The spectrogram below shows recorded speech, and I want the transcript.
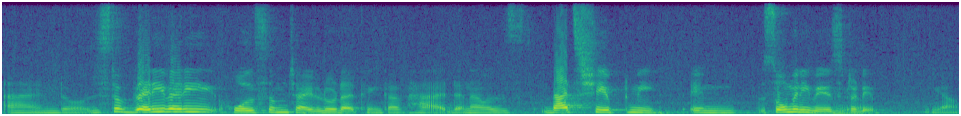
and uh, just a very, very wholesome childhood I think I've had, and I was that's shaped me in so many ways today. Yeah.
